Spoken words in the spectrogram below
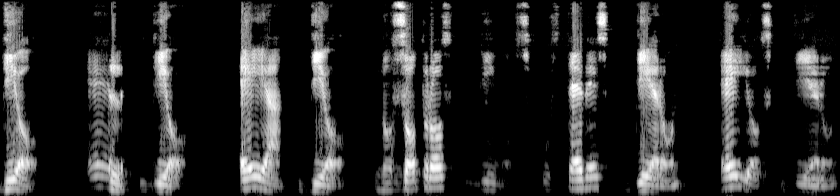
dio, él dio, ella dio, nosotros dimos, ustedes dieron, ellos dieron,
